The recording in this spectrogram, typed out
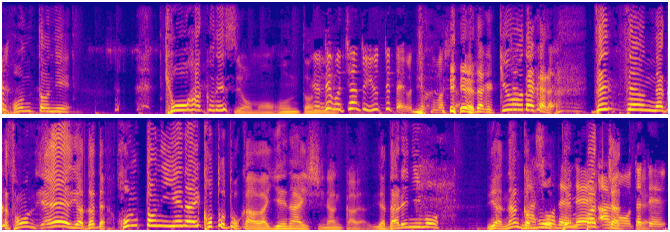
う本当に、脅迫ですよ、もう本当に。いやでもちゃんと言ってたよ、チョクマスター。いや、だから急だから、全然なんかそん、ええいや、だって本当に言えないこととかは言えないし、なんか、いや、誰にも、いや、なんかまあもそう。テンパっちあの、ゃって。だって、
